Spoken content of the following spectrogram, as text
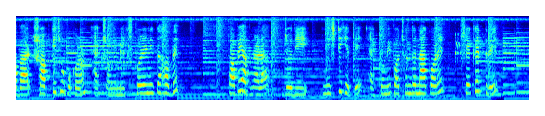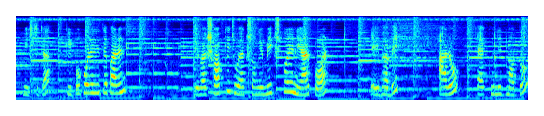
আবার সব কিছু উপকরণ একসঙ্গে মিক্স করে নিতে হবে। তবে আপনারা যদি মিষ্টি খেতে একদমই পছন্দ না করেন, সেক্ষেত্রে মিষ্টিটা স্কিপও করে দিতে পারেন। এবার সব কিছু একসঙ্গে মিক্স করে নেওয়ার পর এইভাবে আরও এক মিনিট মতো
